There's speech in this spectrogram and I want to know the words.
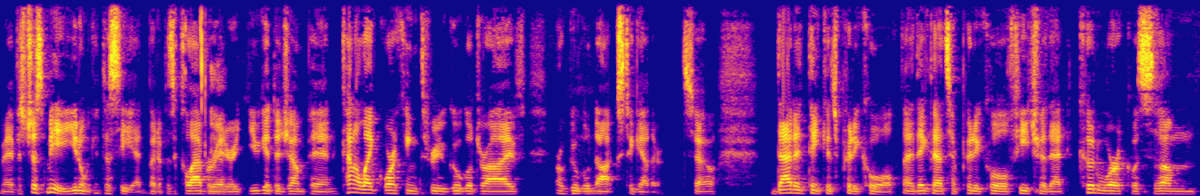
If it's just me, you don't get to see it. But if it's a collaborator, yeah. you get to jump in, kind of like working through Google Drive or Google mm-hmm. Docs together. So that I think is pretty cool. I think that's a pretty cool feature that could work with some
